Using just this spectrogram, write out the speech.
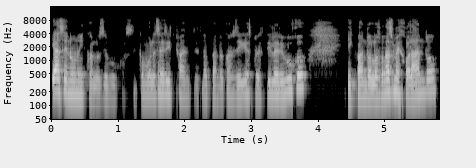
que hacen únicos los dibujos. Como les he dicho antes, ¿no? Cuando consigues tu estilo de dibujo y cuando los vas mejorando,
